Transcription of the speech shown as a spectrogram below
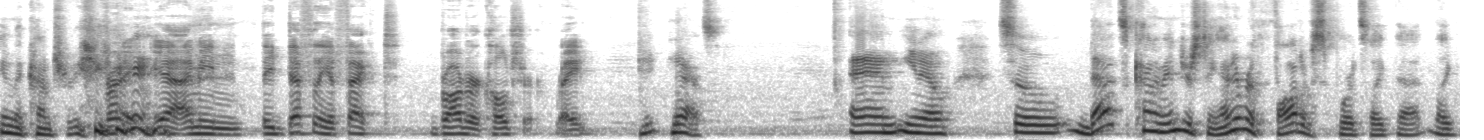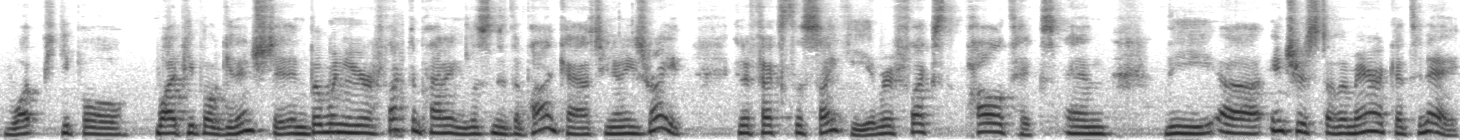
in the country Right. Yeah. I mean, they definitely affect broader culture, right? Yes. And, you know, so that's kind of interesting. I never thought of sports like that, like what people, why people get interested in. But when you reflect upon it and listen to the podcast, you know, he's right. It affects the psyche, it reflects the politics and the uh, interest of America today.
